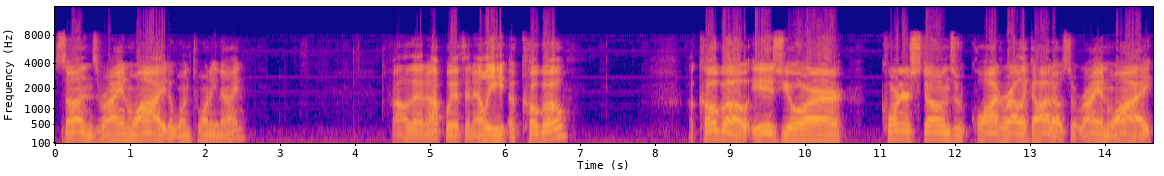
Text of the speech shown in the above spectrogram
Suns, Ryan Y to 129. Follow that up with an Elie Okobo. Okobo is your Cornerstones Quad Relic Auto. So Ryan Y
